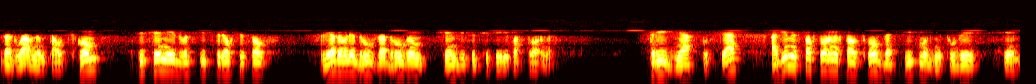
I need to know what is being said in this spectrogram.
За главным толчком в течение 24 часов следовали друг за другом 74 повторных. Три дня спустя один из повторных толчков достиг магнитуды 7.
